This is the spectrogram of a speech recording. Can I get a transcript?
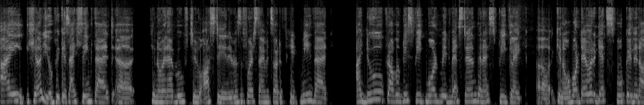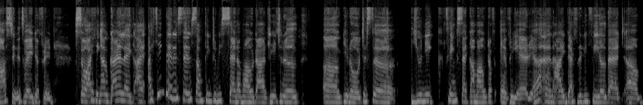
I hear you because I think that, uh, you know, when I moved to Austin, it was the first time it sort of hit me that I do probably speak more Midwestern than I speak like uh, you know, whatever gets spoken in Austin, it's very different. So I think I'm kind of like I, I think there is there is something to be said about our regional, uh, you know, just the unique things that come out of every area, and I definitely feel that um,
